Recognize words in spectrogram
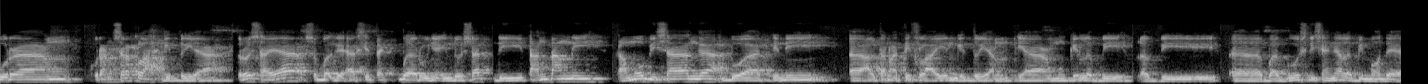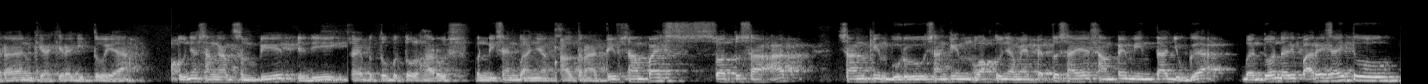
kurang kurang serak lah gitu ya. Terus saya sebagai arsitek barunya Indosat ditantang nih, kamu bisa nggak buat ini eh, alternatif lain gitu yang yang mungkin lebih lebih eh, bagus desainnya lebih modern kira-kira gitu ya. Waktunya sangat sempit, jadi saya betul-betul harus mendesain banyak alternatif sampai suatu saat saking buru, saking waktunya mepet tuh saya sampai minta juga bantuan dari Pak Reza itu,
